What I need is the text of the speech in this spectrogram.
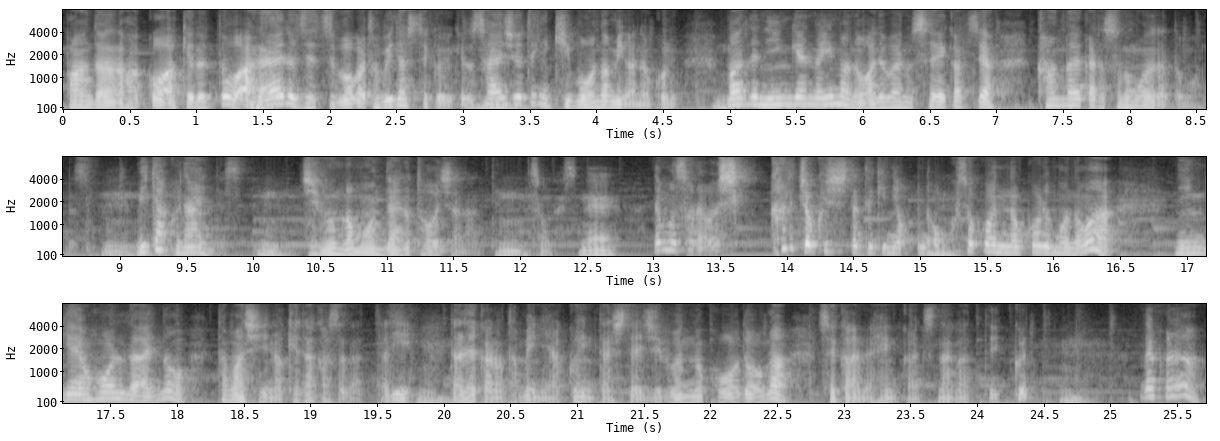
パンドラの箱を開けるとあらゆる絶望が飛び出してくるけど最終的に希望のみが残る。うん。まるで人間の今の我々の生活や考え方そのものだと思うんです。うん。見たくないんです。うん。自分が問題の当事者なんて。うんそうですね。でもそれをしっかり直視した時にん。奥底に残るものは人間本来の魂の気高さだったり、うん。誰かのために役に立ちたい自分の行動が世界の変化につながっていく。うんだから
